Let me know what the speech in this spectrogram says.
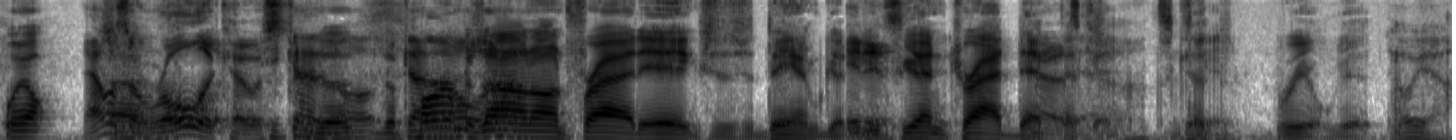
Well, That was a roller coaster. the, all- the got it all Parmesan on fried eggs is a damn good. It if is you haven't tried that, No, it's that's, good. It's that's good. real good. Oh yeah.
